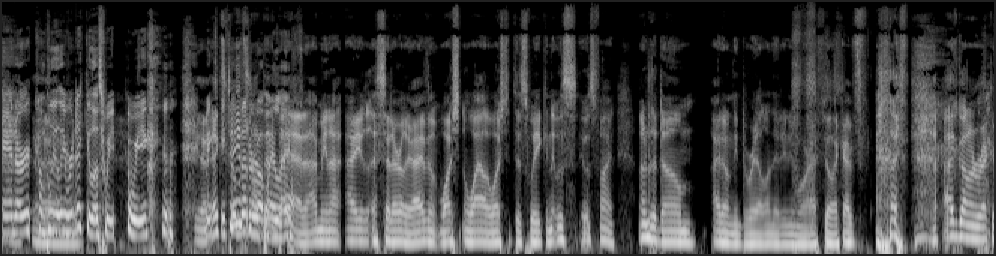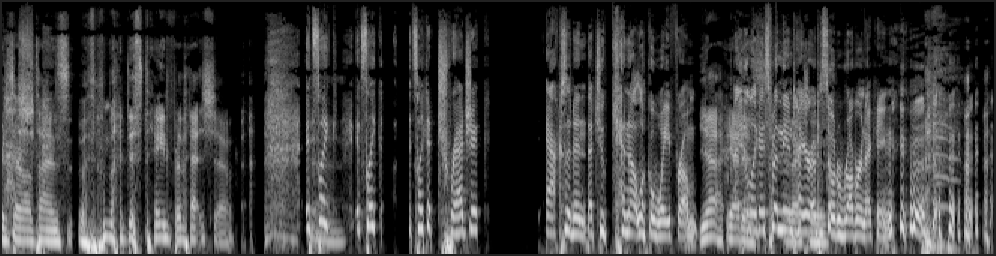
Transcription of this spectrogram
and are completely Uh, ridiculous week week. Yeah, Makes me feel better about my life. bad. I mean, I, I, said earlier, I haven't watched in a while. I watched it this week, and it was it was fine. Under the Dome, I don't need to rail on it anymore. I feel like I've I've, I've gone on record several times with my disdain for that show. It's like, it's like, it's like a tragic accident that you cannot look away from. Yeah, yeah. I- like I is. spend the It entire actually is. episode rubbernecking.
